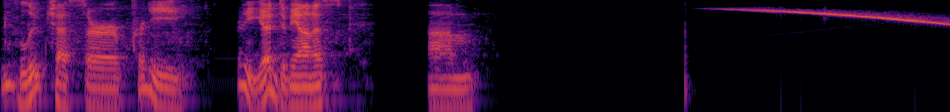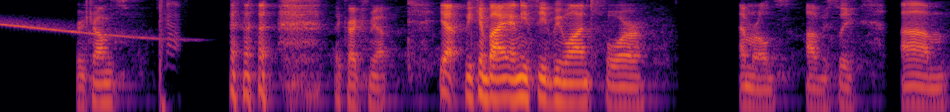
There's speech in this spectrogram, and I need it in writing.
these loot chests are pretty, pretty good, to be honest. Um, Here he comes. that cracks me up. Yeah, we can buy any seed we want for emeralds, obviously. Um,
